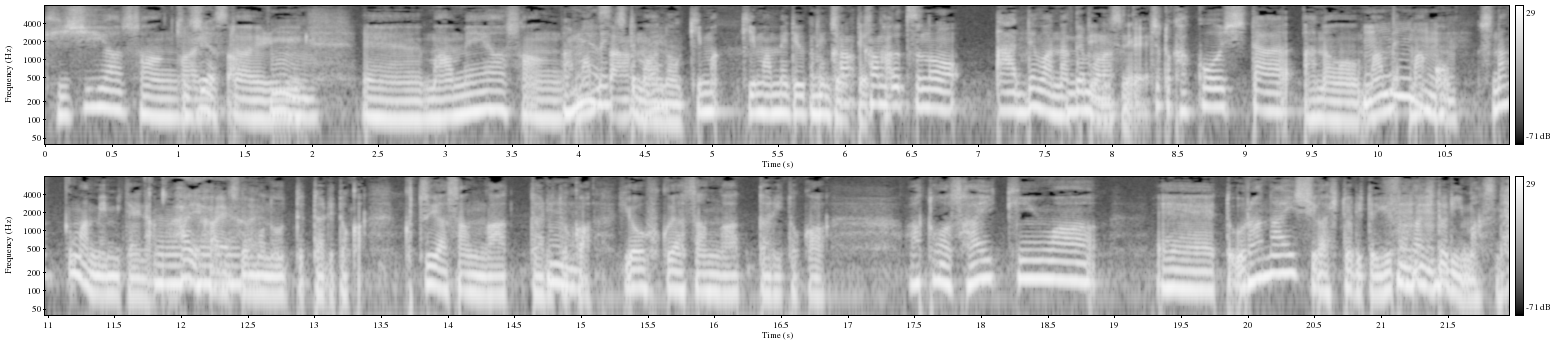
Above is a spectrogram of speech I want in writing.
生地屋さんがい生地屋さたり、ん。うん。えー豆屋さん、豆っつってもあの、木ま木豆で売ってんじゃなくて、か乾物の、あ、ではなくてですね、ちょっと加工した、あの、豆、うん。ま、おスナック豆みたいなはいはいはい。感じのものを売ってたりとか、靴屋さんがあったりとか、洋服屋さんがあったりとか、あとは最近は、えっ、と、占い師が一人とユタが一人いますね。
